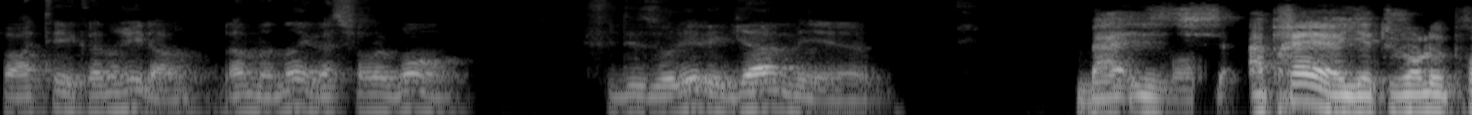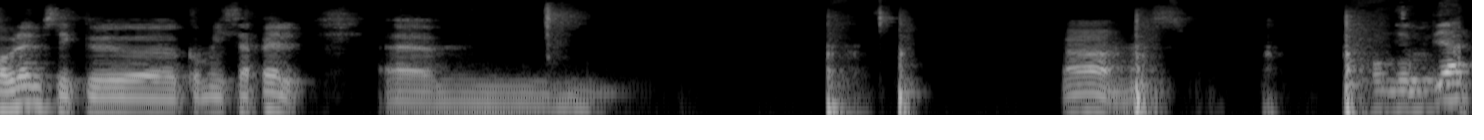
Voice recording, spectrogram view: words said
Faut arrêter les conneries là. hein. Là maintenant, il va sur le banc. hein. Je suis désolé les gars, mais bah, après, il y a toujours le problème, c'est que, euh, comment il s'appelle? Euh... Ah, mince. Kondogbia,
